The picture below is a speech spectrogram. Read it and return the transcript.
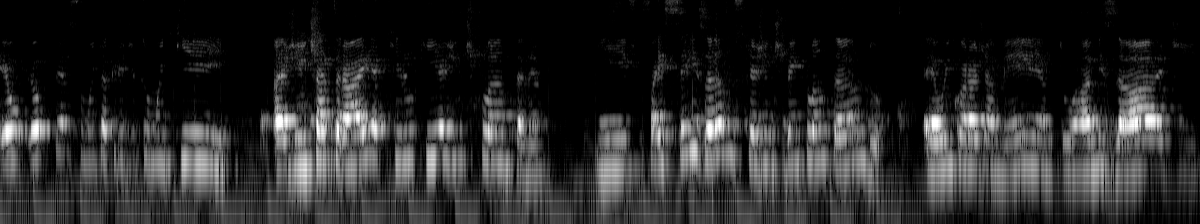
eu, eu penso muito, acredito muito que a gente atrai aquilo que a gente planta, né? E faz seis anos que a gente vem plantando é, o encorajamento, a amizade.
